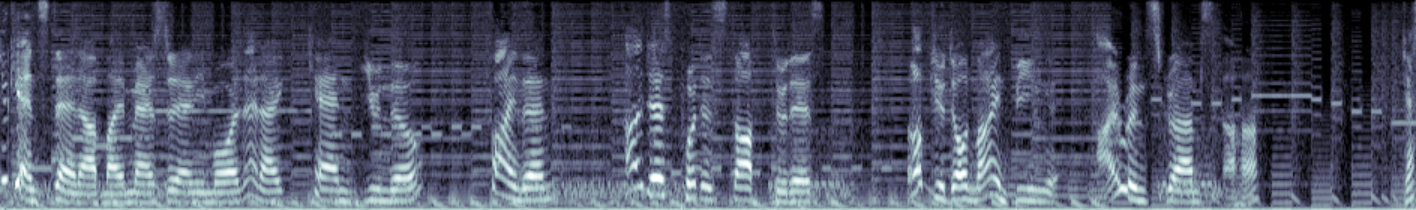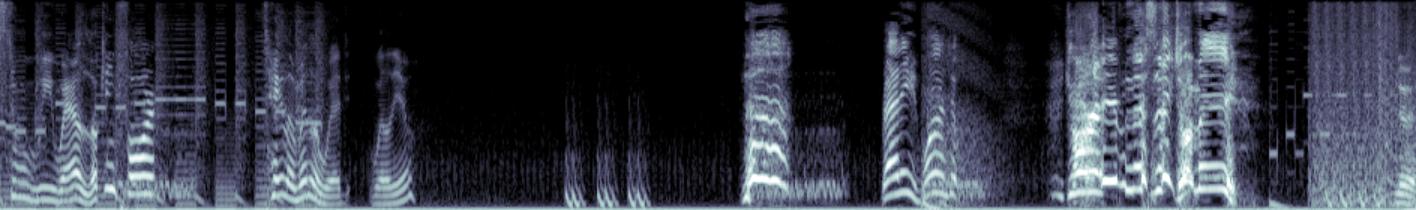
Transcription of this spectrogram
You can't stand up my master anymore than I can, you know. Fine then. I'll just put a stop to this. Hope you don't mind being Iron Scrums. Uh-huh. Just who we were looking for? Taylor Middlewood, will you? Ready? One, two... You're even listening to me! Nö,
